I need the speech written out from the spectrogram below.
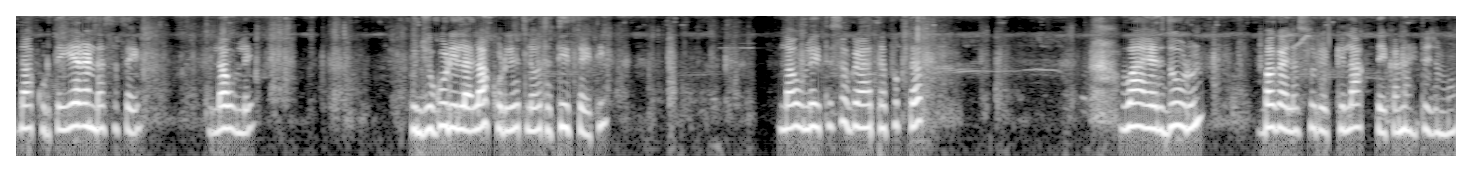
लाकूड ते एरंडाचंच आहे. ते लावले. पण जी गुढीला लाकूड घेतलं होतं तीच आहे ती. लावलंय ते सगळं आता फक्त वायर जोडून. बघायला सुरू आहे की लागते का नाही त्याच्यामुळं?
